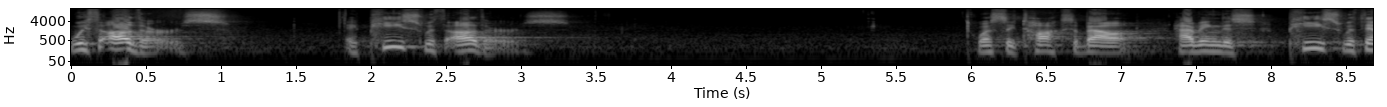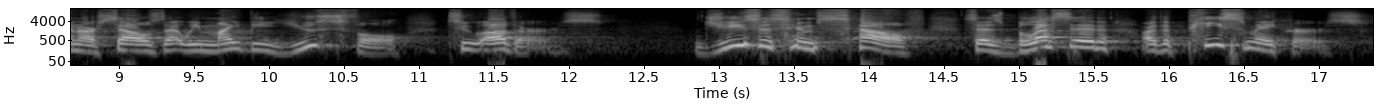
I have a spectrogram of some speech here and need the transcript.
with others. A peace with others. Wesley talks about having this peace within ourselves that we might be useful to others. Jesus himself says, Blessed are the peacemakers,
